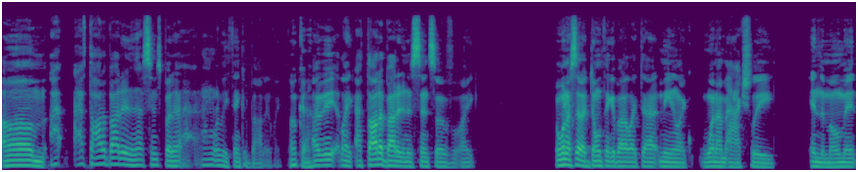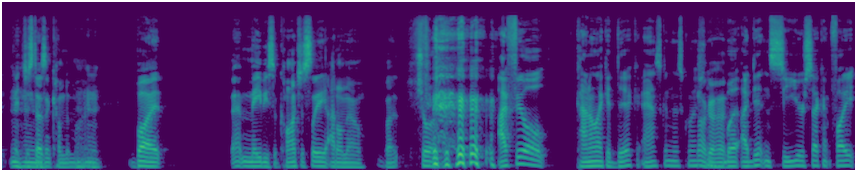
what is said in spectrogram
um I, i've thought about it in that sense but i, I don't really think about it like that Okay. I mean, like I thought about it in a sense of like, and when I said I don't think about it like that, meaning like when I'm actually in the moment, it just Mhm. doesn't come to mind. But uh, maybe subconsciously, I don't know. But Sure. I feel kind of like a dick asking this question. go ahead. But I didn't see your second fight.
